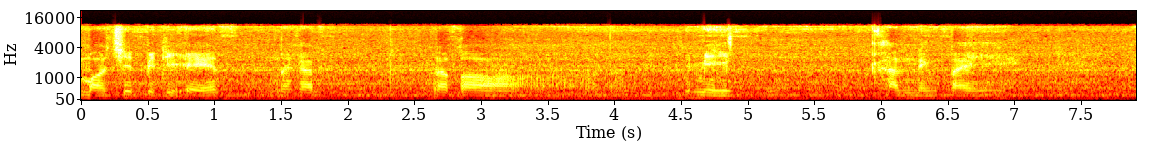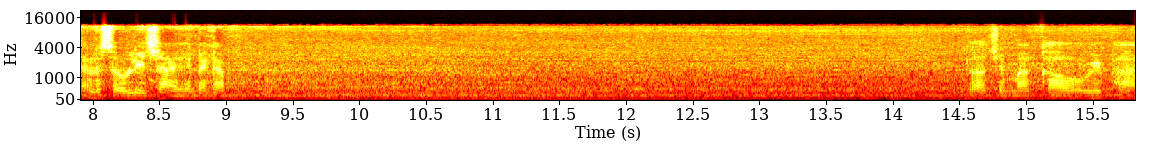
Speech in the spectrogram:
หมอชิด BTS นะครับ แล้วก็จะมีคันหนึ่งไปอนุสาวรีย์ชัยนะครับเราจะมาเข้าวิภา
